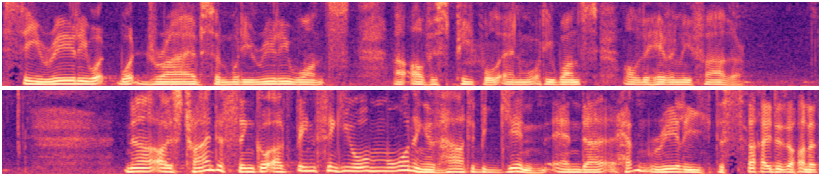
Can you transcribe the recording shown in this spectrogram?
see really what, what drives him, what he really wants uh, of his people, and what he wants of the Heavenly Father. Now, I was trying to think, I've been thinking all morning of how to begin, and uh, haven't really decided on it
